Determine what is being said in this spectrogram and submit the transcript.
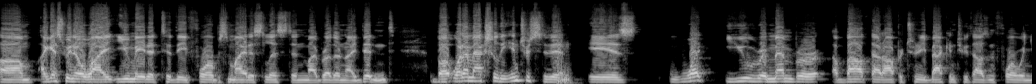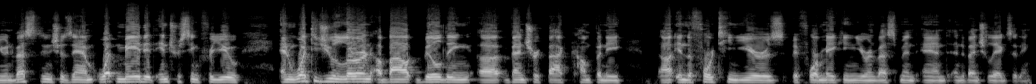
Um, I guess we know why you made it to the Forbes Midas list and my brother and I didn't. But what I'm actually interested in is what you remember about that opportunity back in 2004 when you invested in Shazam, what made it interesting for you, and what did you learn about building a venture backed company uh, in the 14 years before making your investment and, and eventually exiting?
